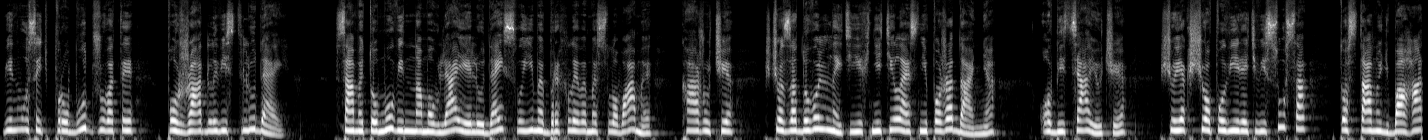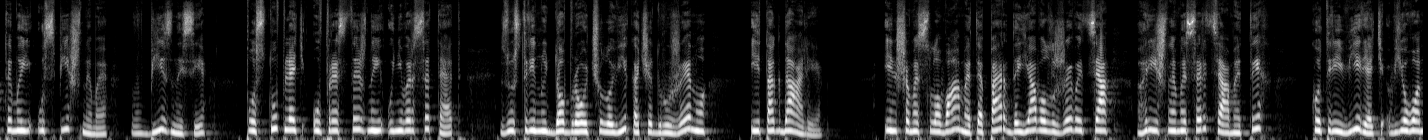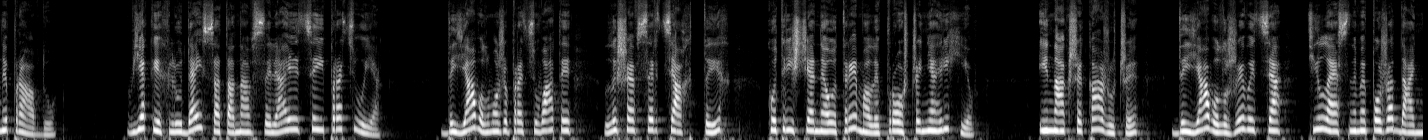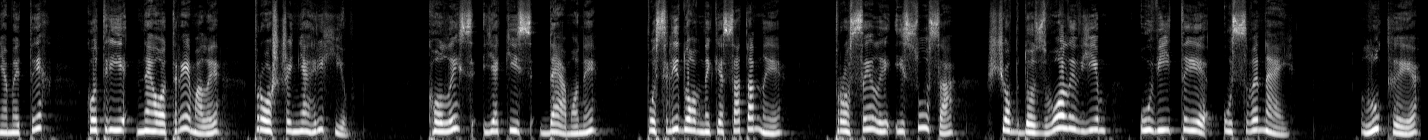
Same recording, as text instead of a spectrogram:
він мусить пробуджувати пожадливість людей. Саме тому він намовляє людей своїми брехливими словами, кажучи, що задовольнить їхні тілесні пожадання, обіцяючи, що якщо повірять в Ісуса, то стануть багатими й успішними в бізнесі, поступлять у престижний університет, зустрінуть доброго чоловіка чи дружину і так далі. Іншими словами, тепер диявол живиться грішними серцями тих, котрі вірять в його неправду, в яких людей сатана вселяється і працює. Диявол може працювати лише в серцях тих, котрі ще не отримали прощення гріхів. Інакше кажучи, диявол живиться тілесними пожаданнями тих, котрі не отримали прощення гріхів. Колись якісь демони, послідовники сатани, просили Ісуса, щоб дозволив їм увійти у свиней. Луки,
